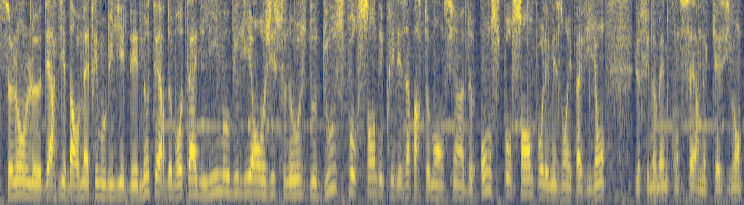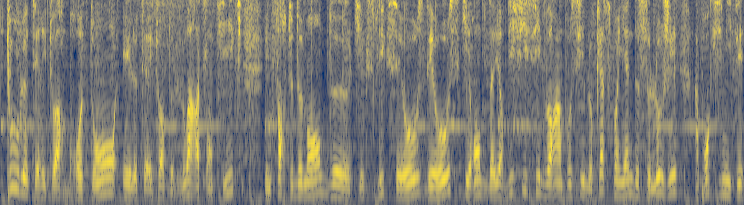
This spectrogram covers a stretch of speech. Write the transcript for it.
Selon le dernier baromètre immobilier des notaires de Bretagne, l'immobilier enregistre une hausse de 12% des prix des appartements anciens et de 11% pour les maisons et pavillons. Le phénomène concerne quasiment tout le territoire breton et le territoire de Loire-Atlantique. Une forte demande qui explique ces hausses, des hausses qui rendent d'ailleurs difficile, voire impossible aux classes moyennes de se loger à proximité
